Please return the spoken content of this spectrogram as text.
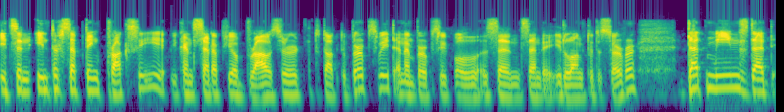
it's an intercepting proxy. You can set up your browser to talk to Burp Suite, and then Burp Suite will send, send it along to the server. That means that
